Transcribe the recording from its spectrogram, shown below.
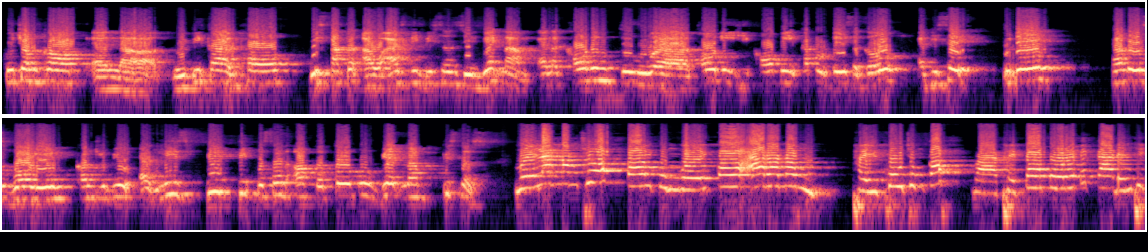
Ku Chong Kok and uh, Rebecca and Paul, we started our ISD business in Vietnam. And according to uh, Tony, he called me a couple of days ago and he said, today, Cardo's volume contribute at least 50% of the total Vietnam business. 15 năm trước tôi cùng với cô Aranong, thầy Khu Trung cấp và thầy cô cô Rebecca đến thị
